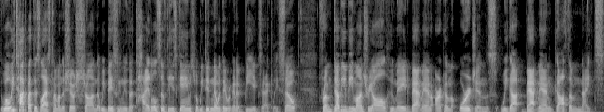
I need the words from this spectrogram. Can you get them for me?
Well, we talked about this last time on the show, Sean, that we basically knew the titles of these games, but we didn't know what they were going to be exactly. So, from WB Montreal, who made Batman Arkham Origins, we got Batman Gotham Knights,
